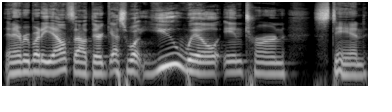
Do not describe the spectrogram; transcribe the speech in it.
than everybody else out there, guess what? You will in turn stand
